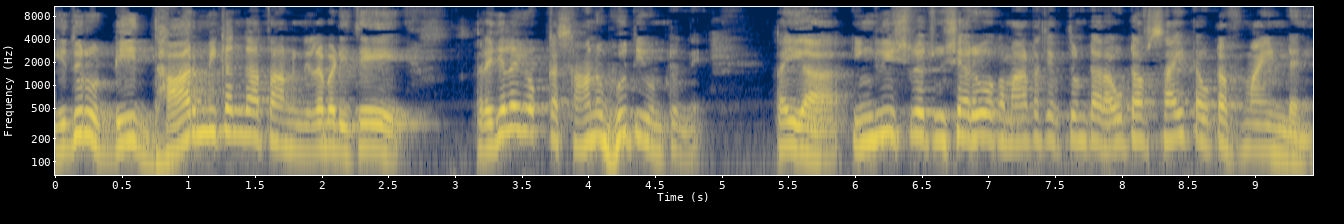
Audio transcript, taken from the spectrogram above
ఎదురొడ్డి ధార్మికంగా తాను నిలబడితే ప్రజల యొక్క సానుభూతి ఉంటుంది. పైగా ఇంగ్లీష్లో చూశారు ఒక మాట చెప్తుంటారు out of sight out of mind అని.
